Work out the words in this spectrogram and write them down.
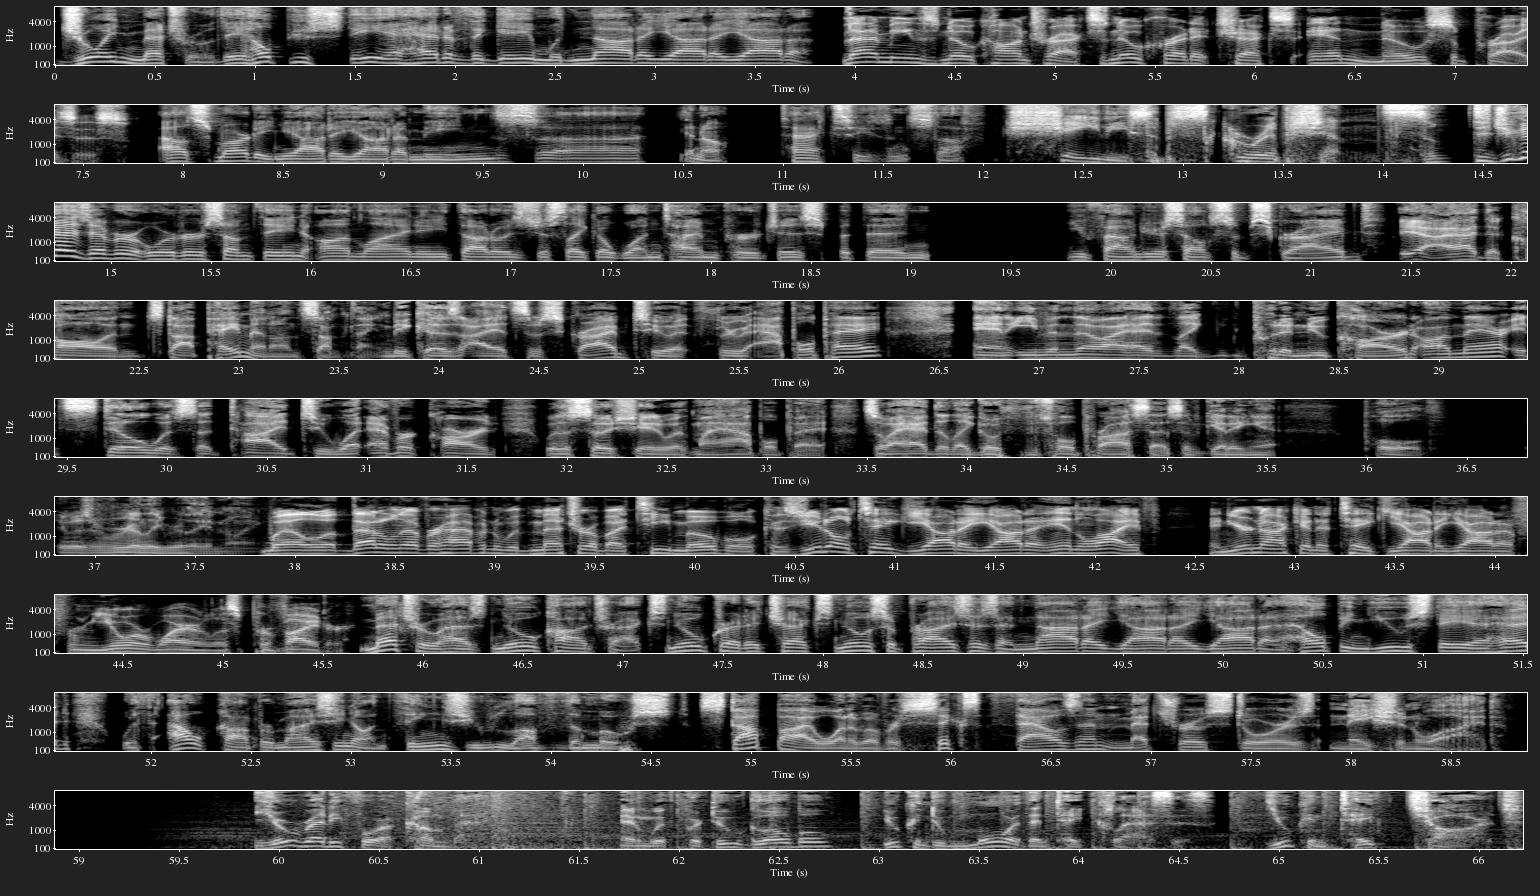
Join Metro. They help you stay ahead of the game with nada yada yada. That means no contracts, no credit checks, and no surprises. Outsmarting yada yada means, uh, you know, taxis and stuff. Shady subscriptions. Did you guys ever order something online and you thought it was just like a one time purchase, but then you found yourself subscribed? Yeah, I had to call and stop payment on something because I had subscribed to it through Apple Pay, and even though I had like put a new card on there, it still was tied to whatever card was associated with my Apple Pay. So I had to like go through this whole process of getting it pulled. It was really really annoying. Well, that'll never happen with Metro by T Mobile because you don't take yada yada in life, and you're not going to take yada yada from your wireless provider. Metro has no contracts, no credit checks, no surprises, and nada yada yada, helping you stay ahead without compromising on things you love the most. Stop by one of over 6,000 Metro stores nationwide. You're ready for a comeback. And with Purdue Global, you can do more than take classes. You can take charge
